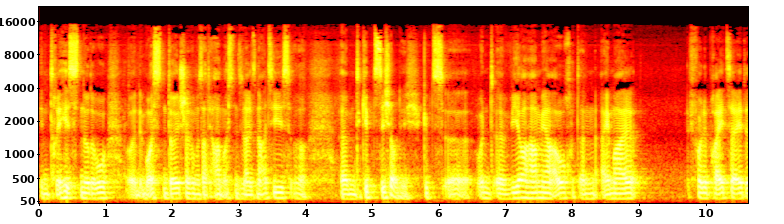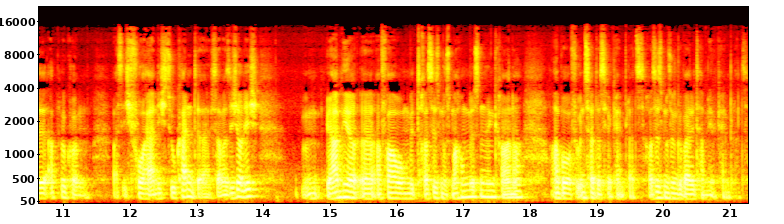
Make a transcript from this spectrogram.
in Dresden oder wo und im Osten Deutschland, wo man sagt, ja, im Osten sind alles Nazis oder ähm, die gibt es sicherlich. Gibt's, äh, und äh, wir haben ja auch dann einmal volle Breitseite abbekommen, was ich vorher nicht so kannte. Ich sage mal sicherlich, wir haben hier äh, Erfahrungen mit Rassismus machen müssen in Krana, aber für uns hat das hier keinen Platz. Rassismus und Gewalt haben hier keinen Platz.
